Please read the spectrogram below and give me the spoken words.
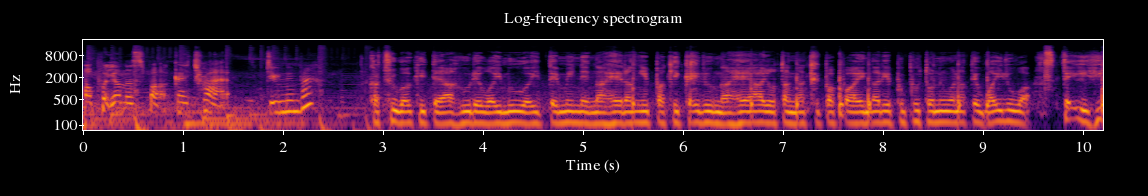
I'll put you on the spot. Go try it. Do you remember? Ka tū au ki te ahurewa i mua i te minenga he rangi paki kei runga he āiotanga ki papa engari e pupū tonu ana te wairua, te ihi,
